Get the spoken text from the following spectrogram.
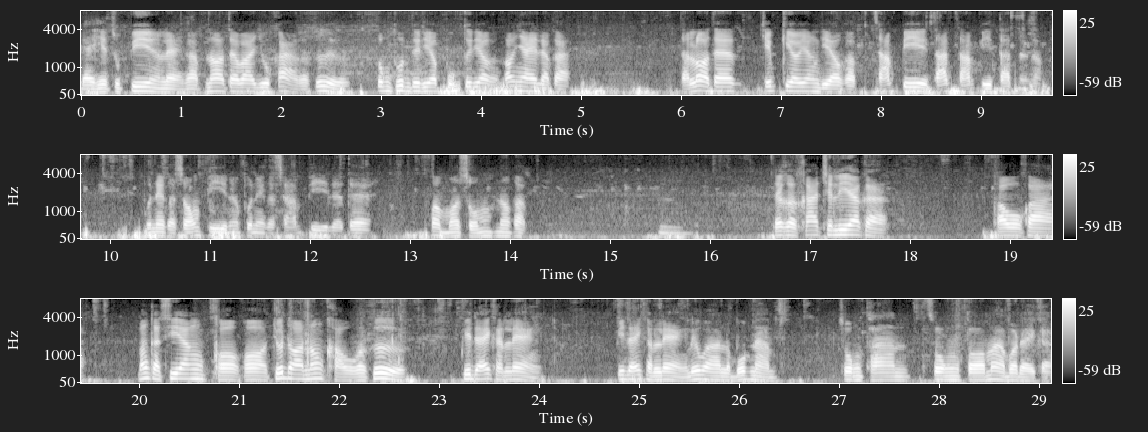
ได้เฮ็ดทุปีนั่นแหละครับนาะแต่ว่ายูคาก็คือลงทุนทีเดียวปลูกทีเดียวเขาใหญ่แล้วก็แต่รอแต่ เก็บเกี่ยวอย่างเดียวครับสามปีตัดสามปีตัดนะครับพวกนี้ก็สองปีนะพวกนี้ก็สามปีแล้วแต่ความเหมาะสมนะครับอืมแต่ก็ค่าเฉลี่ยก็เขาก็มันก็เสี่ยงขอขอจุดอ่อนของเขาก็คือปีใดกันแรงปีใดกันแรงหรือว่าระบบน้ำทรงทานทรงต่อมาบ่ได้ก็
